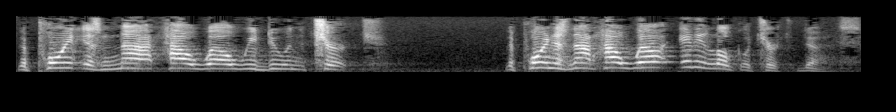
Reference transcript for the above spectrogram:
The point is not how well we do in the church. The point is not how well any local church does.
